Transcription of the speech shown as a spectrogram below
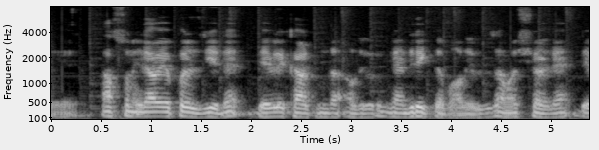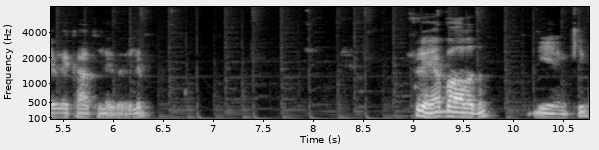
Ee, az sonra ilave yaparız diye de devre kartını da alıyorum. Yani direkt de bağlayabiliriz ama şöyle devre kartıyla görelim. Şuraya bağladım diyelim ki.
